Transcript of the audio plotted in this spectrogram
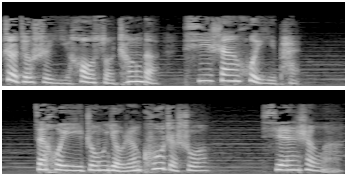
这就是以后所称的西山会议派。在会议中，有人哭着说：“先生啊，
